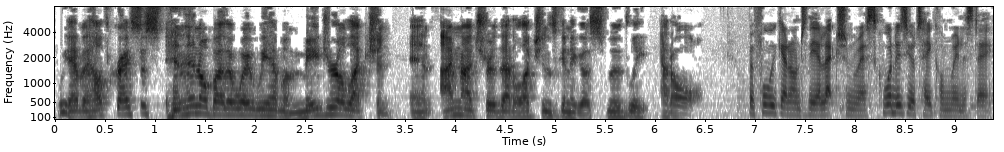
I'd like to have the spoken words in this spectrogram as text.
We have a health crisis, and then oh by the way, we have a major election, and I'm not sure that election is going to go smoothly at all. Before we get on to the election risk, what is your take on real estate?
